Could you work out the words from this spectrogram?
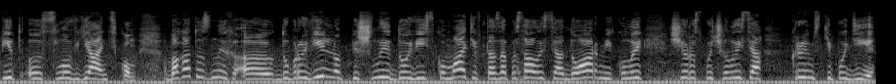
під е, Слов'янськом. Багато з них е, добровільно пішли до військоматів та записалися до армії, коли ще розпочалися кримські події.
